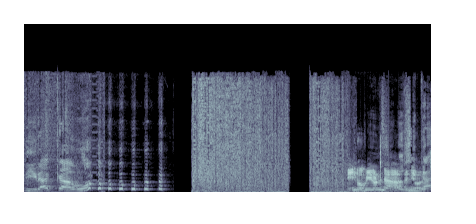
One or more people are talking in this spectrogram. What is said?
Dirá cabo. Eh, no vieron nada, señores.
